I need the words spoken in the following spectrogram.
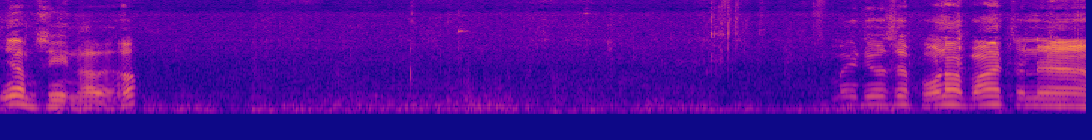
એમ સીન આવે, હો. બે દિવસે પોણા પાંચ અને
